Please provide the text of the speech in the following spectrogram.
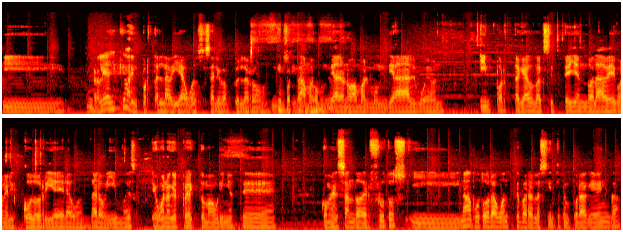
y en realidad ¿qué va a importar la vida, weón, si salió campeón la Roma? ¿Qué importa si vamos al mundial o no vamos al mundial, weón. ¿Qué importa que Audax esté yendo a la B con el Codo Riera, weón? Da lo mismo eso. Qué bueno que el proyecto Mauriño esté comenzando a dar frutos y nada, pues todo el aguante para la siguiente temporada que venga.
